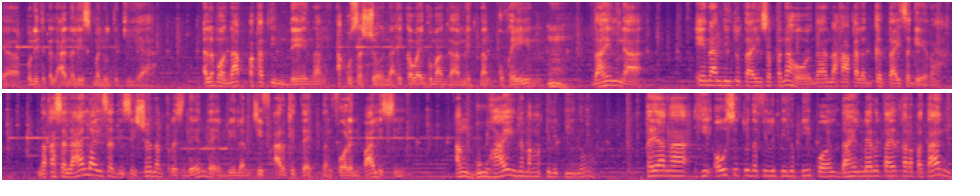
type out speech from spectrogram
ah, political analyst Malutikia. Alam mo, napakatindi ng akusasyon na ikaw ay gumagamit ng cocaine. Dahil nga, eh nandito tayo sa panahon na nakakaladkad tayo sa gera. Nakasalalay sa desisyon ng presidente bilang chief architect ng foreign policy ang buhay ng mga Pilipino. Kaya nga, he owes it to the Filipino people dahil meron tayong karapatan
